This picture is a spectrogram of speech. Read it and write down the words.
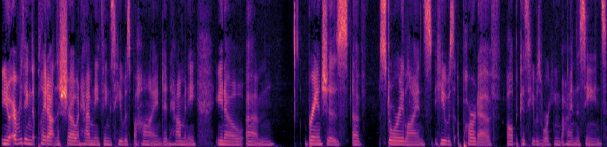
you know everything that played out in the show and how many things he was behind and how many you know um, branches of storylines he was a part of all because he was working behind the scenes.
